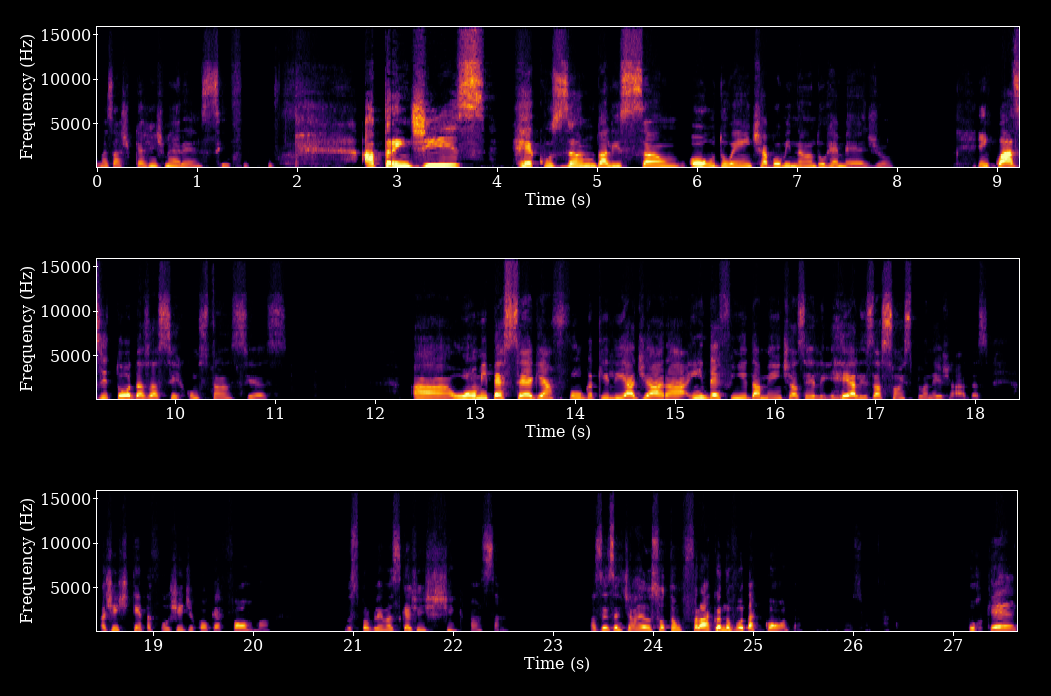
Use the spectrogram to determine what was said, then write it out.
Mas acho que a gente merece. Aprendiz recusando a lição ou o doente abominando o remédio. Em quase todas as circunstâncias. Ah, o homem persegue a fuga que lhe adiará indefinidamente as realizações planejadas. A gente tenta fugir de qualquer forma dos problemas que a gente tinha que passar. Às vezes a gente, ah, eu sou tão fraco, eu não vou dar conta. Por quê?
